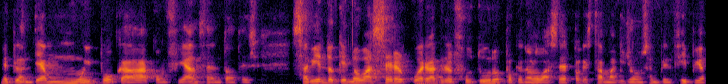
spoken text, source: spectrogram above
me plantea muy poca confianza, entonces sabiendo que no va a ser el quarterback del futuro, porque no lo va a ser, porque está Mac Jones en principio,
